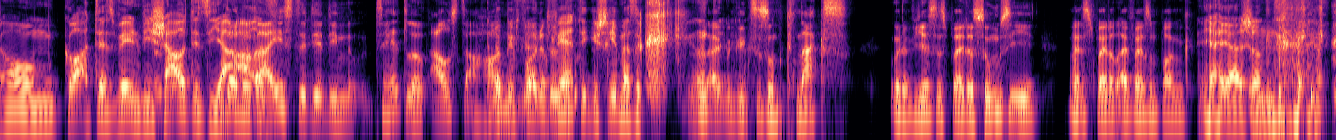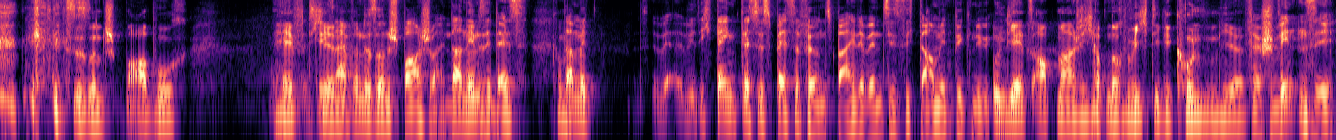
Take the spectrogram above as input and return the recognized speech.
Um Gottes Willen, wie schaut es hier Dann aus? reißt du dir den Zettel aus der Hand. Aber bevor du fertig geschrieben hast, so und, Dann kriegst du so einen Knacks. Oder wie ist es bei der Sumsi? Weißt du, bei der Raiffeisenbank? ja, ja, schon. kriegst du so ein Sparbuch. Du kriegst Heftchen. einfach nur so ein Sparschwein. Da nehmen sie das. Komm. Damit, ich denke, das ist besser für uns beide, wenn sie sich damit begnügen. Und jetzt Abmarsch, ich habe noch wichtige Kunden hier. verschwinden sie.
